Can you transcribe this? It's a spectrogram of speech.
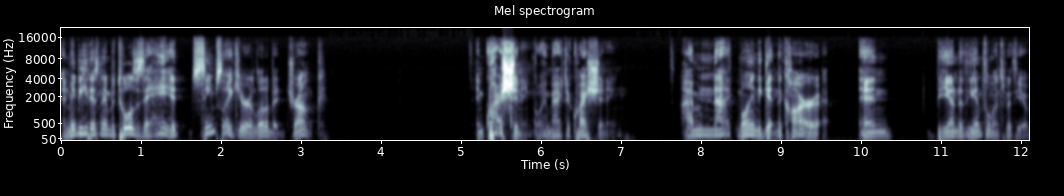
And maybe he doesn't have the tools to say, hey, it seems like you're a little bit drunk. And questioning, going back to questioning. I'm not willing to get in the car and be under the influence with you.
